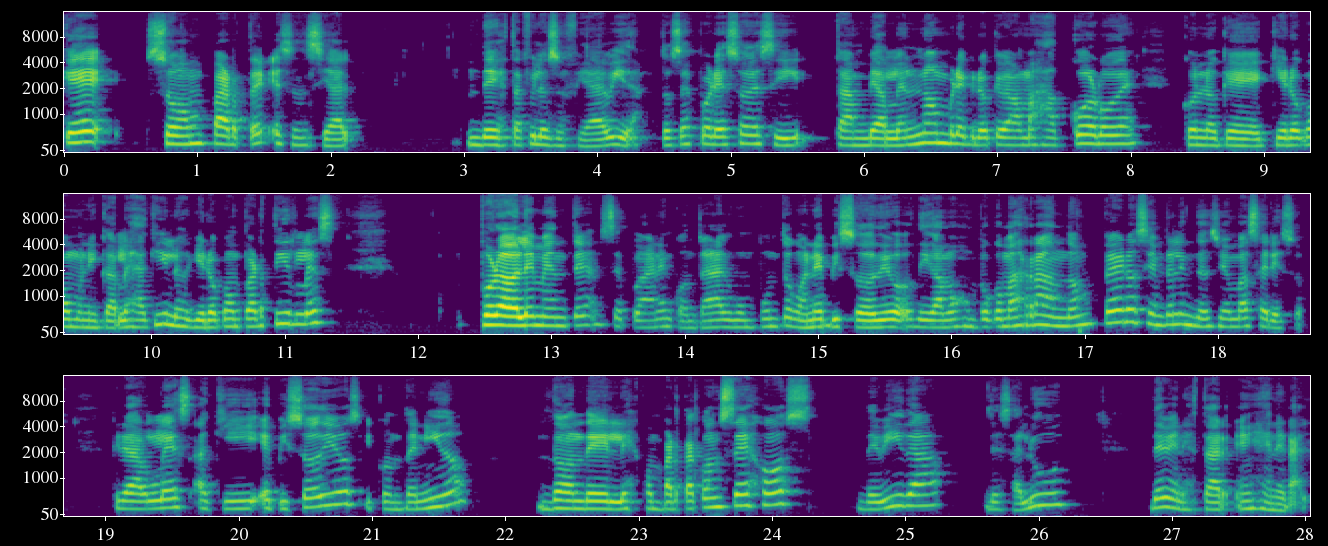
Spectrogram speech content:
que son parte esencial de esta filosofía de vida. Entonces por eso decidí cambiarle el nombre, creo que va más acorde con lo que quiero comunicarles aquí, lo que quiero compartirles. Probablemente se puedan encontrar algún punto con episodios, digamos, un poco más random, pero siempre la intención va a ser eso, crearles aquí episodios y contenido donde les comparta consejos de vida, de salud, de bienestar en general.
